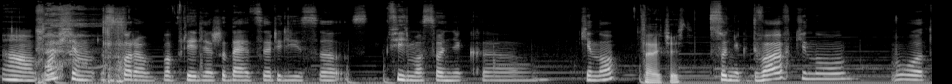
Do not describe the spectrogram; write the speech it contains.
А, в общем, скоро в апреле ожидается релиз э, фильма «Соник» э, в кино. Вторая часть, «Соник 2» в кино. Вот.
